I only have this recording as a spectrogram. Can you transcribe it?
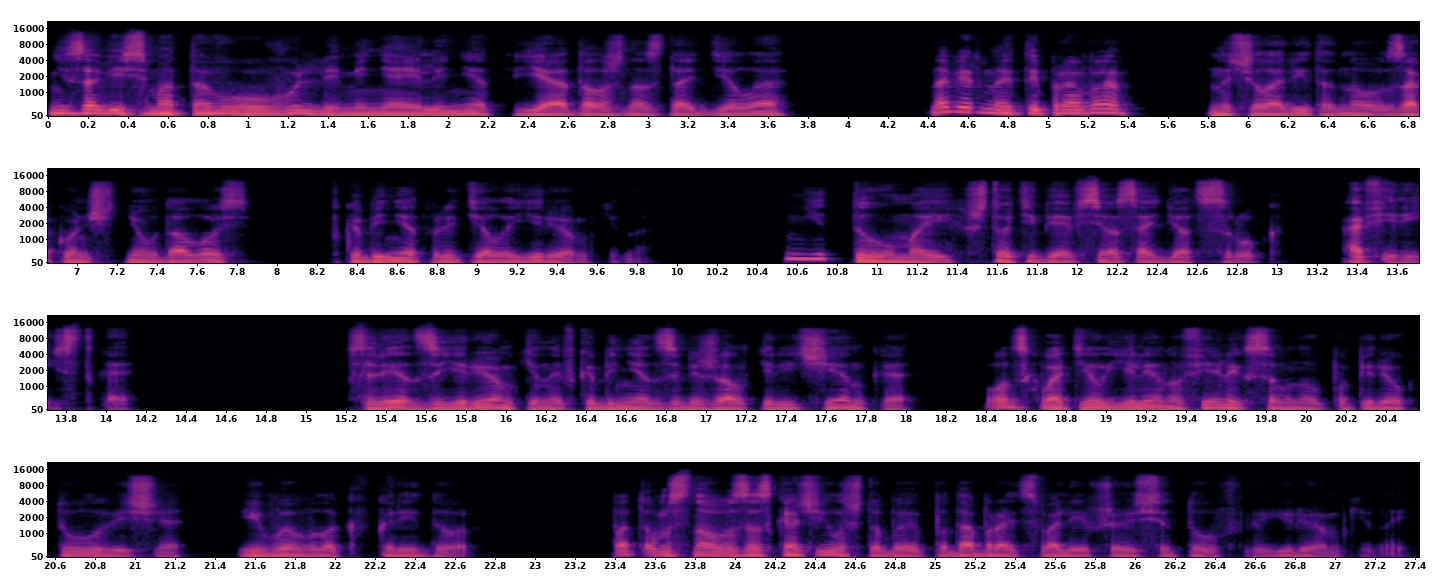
Независимо от того, уволили меня или нет, я должна сдать дела. Наверное, ты права, начала Рита, но закончить не удалось. В кабинет влетела Еремкина. Не думай, что тебе все сойдет с рук, аферистка. Вслед за Еремкиной в кабинет забежал Кириченко. Он схватил Елену Феликсовну поперек туловища и выволок в коридор. Потом снова заскочил, чтобы подобрать свалившуюся туфлю Еремкиной.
